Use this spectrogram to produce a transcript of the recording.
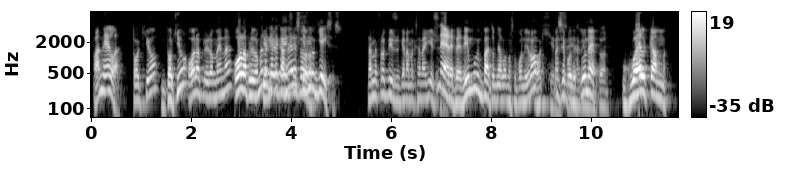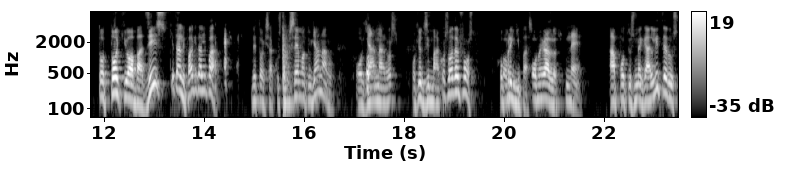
Πάνε, έλα. Τόκιο, Τόκιο, όλα πληρωμένα. όλα πληρωμένα και για δύο 10 γκέισες μέρες και δώρο. δύο γκέισες. Να με φροντίζουν και να με ξαναγήσουν. Ναι, ρε παιδί μου, μην πάει το μυαλό μας στο πονηρό. Όχι, ρε, να σε εσύ, είναι υποδεχτούν. δυνατόν. Welcome το Τόκιο Αμπατζής κτλ. κτλ. Δεν το έχεις ακούσει το ψέμα του Γιάνναρου. Ο Γιάνναρος, όχι ο Τζιμάκος, ο αδερφό του. Ο, πρίγκιπας. Ο μεγάλος. Ναι. Από τους μεγαλύτερους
